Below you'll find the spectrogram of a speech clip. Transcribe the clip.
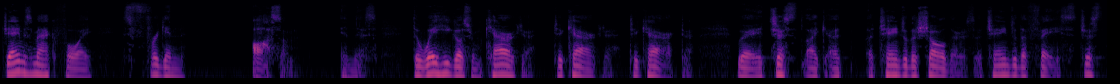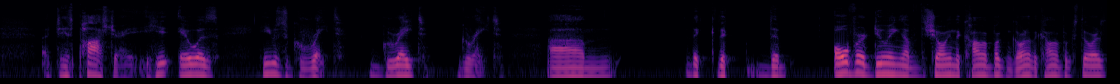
James McAvoy is friggin' awesome in this. The way he goes from character to character to character, where it's just like a, a change of the shoulders, a change of the face, just uh, his posture. He it was he was great, great, great. Um, the the the overdoing of showing the comic book and going to the comic book stores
